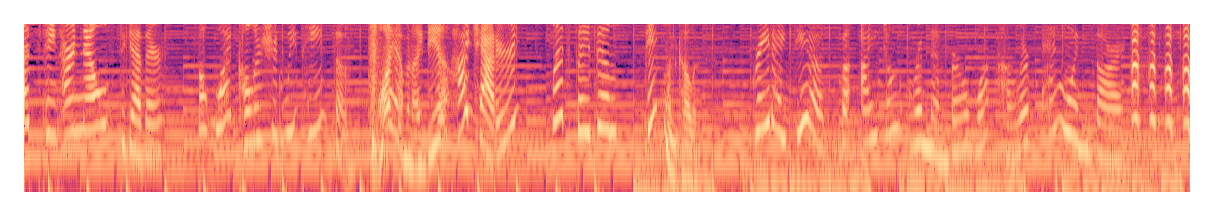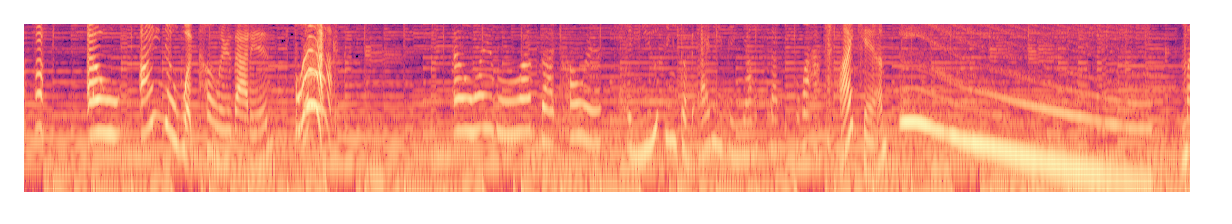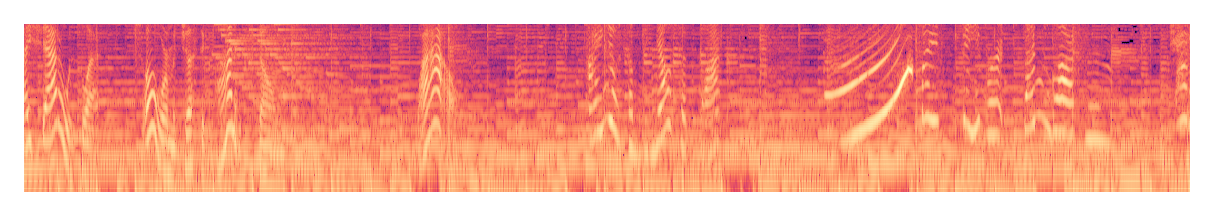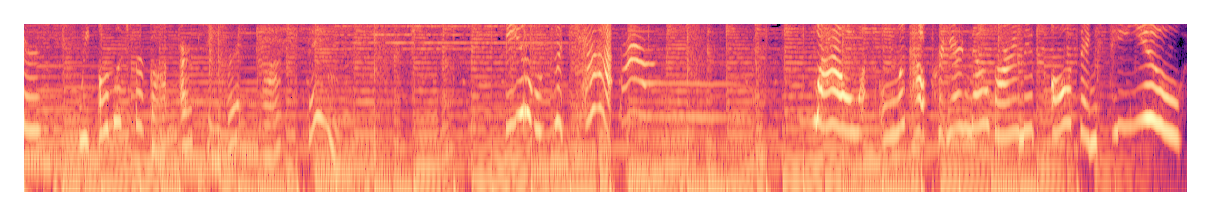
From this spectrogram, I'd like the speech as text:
Let's paint our nails together. But what color should we paint them? I have an idea. Hi, Chatters. Let's paint them penguin colors. Great idea, but I don't remember what color penguins are. oh, I know what color that is. Black! Oh, I love that color. Can you think of anything else that's black? I can. My shadow is black. So are majestic onyx stones. Wow. I know something else that's black. My favorite sunglasses! Chatters, we almost forgot our favorite black thing. Beetle's the cat! Wow! Look how pretty our nails are, and it's all thanks to you!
